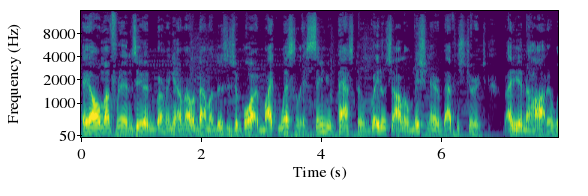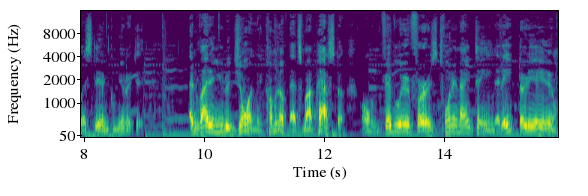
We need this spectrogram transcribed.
Hey, all my friends here in Birmingham, Alabama, this is your boy, Mike Wesley, Senior Pastor of Greater Shiloh Missionary Baptist Church, right here in the heart of West End community. Inviting you to join me coming up, that's my pastor, on February 1st, 2019 at 8.30 a.m.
